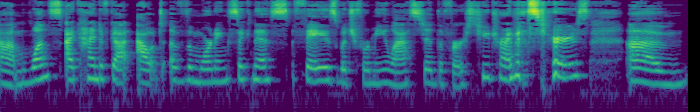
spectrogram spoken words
um, once I kind of got out of the morning sickness phase, which for me lasted the first two trimesters, um,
